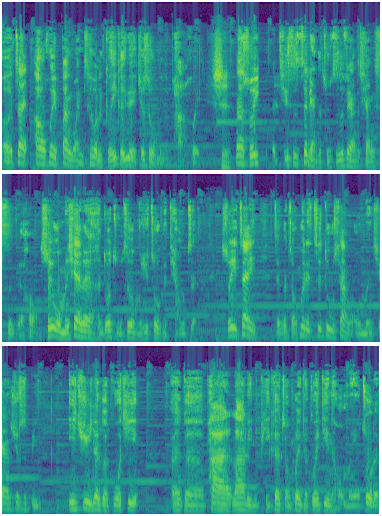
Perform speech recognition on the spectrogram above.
呃，在奥会办完之后的隔一个月就是我们的帕会，是。那所以其实这两个组织是非常相似的哈，所以我们现在的很多组织我们去做个调整，所以在整个总会的制度上，我们现在就是比依据那个国际那个帕拉林匹克总会的规定，我们有做了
